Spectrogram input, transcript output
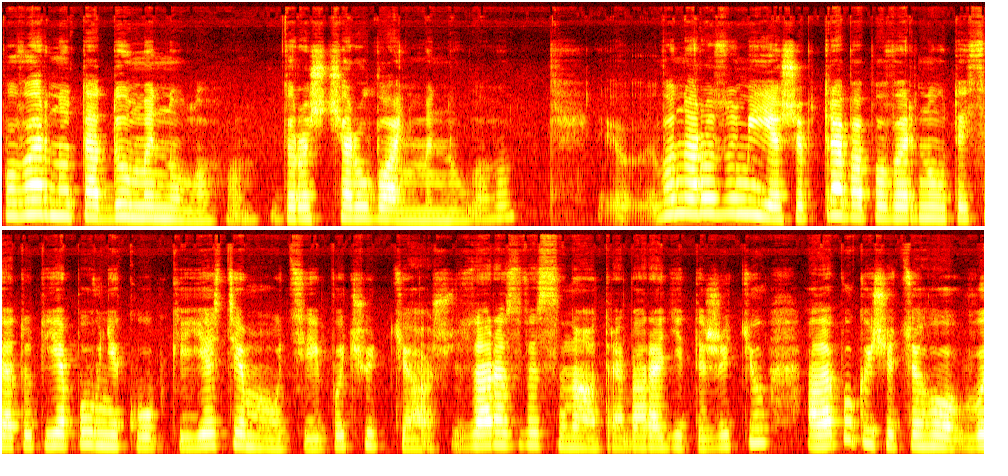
повернута до минулого, до розчарувань минулого. Вона розуміє, що треба повернутися. Тут є повні кубки, є емоції, почуття. що Зараз весна, треба радіти життю, але поки що цього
